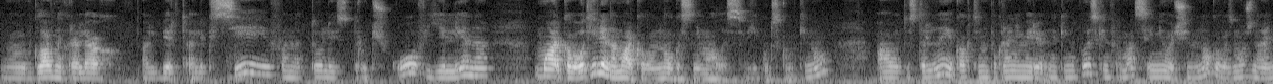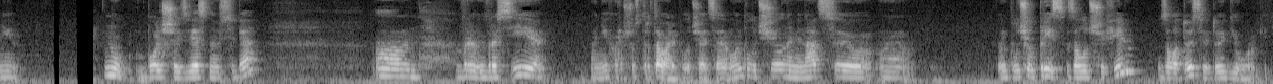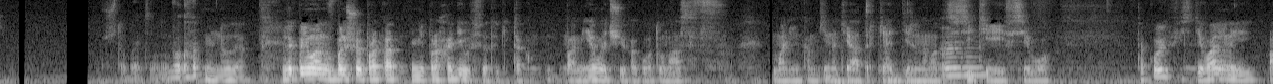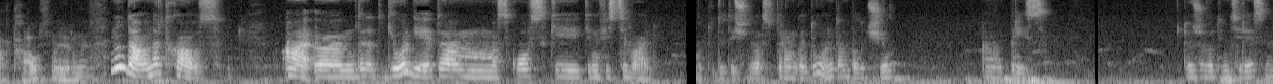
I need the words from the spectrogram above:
Э, В главных ролях Альберт Алексеев, Анатолий Стручков, Елена Маркова. Вот Елена Маркова много снималась в якутском кино. А вот остальные как-то, ну, по крайней мере, на кинопоиске информации не очень много. Возможно, они, ну, больше известны у себя. В, России они хорошо стартовали, получается. Он получил номинацию, э, он получил приз за лучший фильм «Золотой святой Георгий». Что это ни было. Ну да. Я так понимаю, он в большой прокат не проходил все-таки так по мелочи, как вот у нас в маленьком кинотеатрике отдельном от Мгм. сетей всего. Такой фестивальный артхаус, наверное. Ну да, он артхаус. А, вот этот Георгий, это московский кинофестиваль. Вот в 2022 году он там получил а, приз. Тоже вот интересно.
